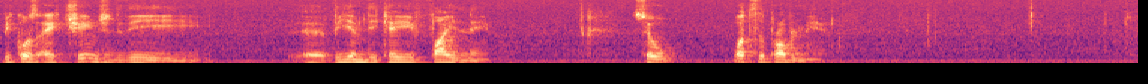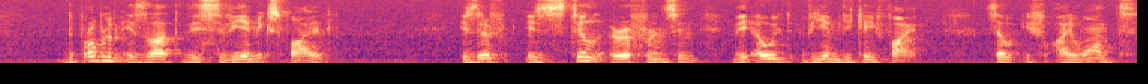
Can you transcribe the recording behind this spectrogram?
because I changed the uh, vmdk file name. So what's the problem here the problem is that this vmx file is is still referencing the old vmdk file. So if I want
